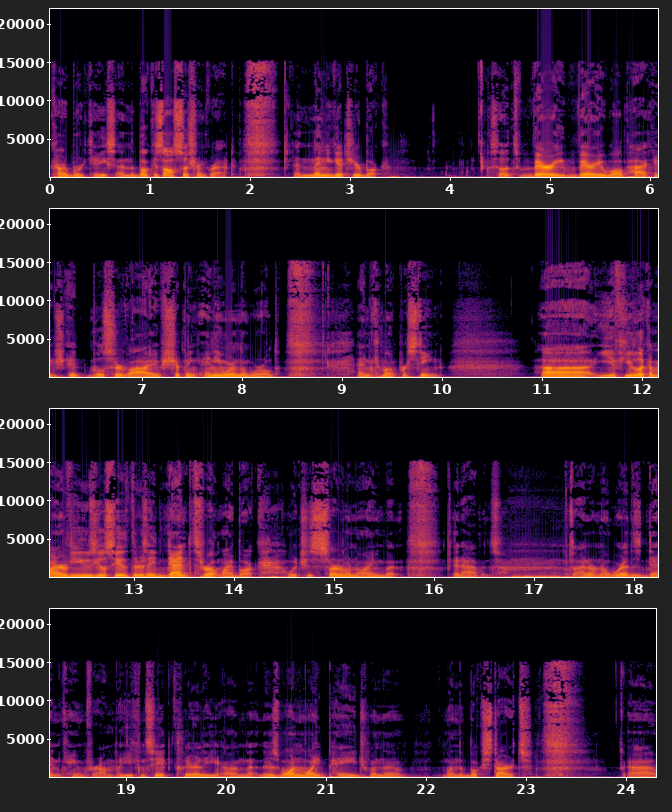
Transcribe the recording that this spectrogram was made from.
cardboard case, and the book is also shrink wrapped, and then you get to your book. So it's very, very well packaged. It will survive shipping anywhere in the world and come out pristine. Uh, if you look at my reviews, you'll see that there's a dent throughout my book, which is sort of annoying, but it happens. So I don't know where this dent came from, but you can see it clearly on the. There's one white page when the when the book starts uh,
